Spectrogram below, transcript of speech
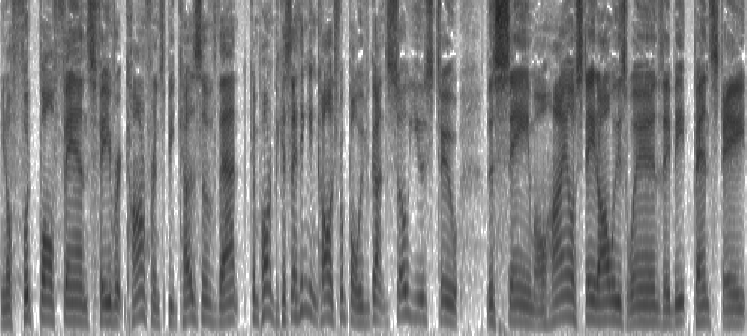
you know football fans' favorite conference because of that component. Because I think in college football we've gotten so used to the same. Ohio State always wins. They beat Penn State.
